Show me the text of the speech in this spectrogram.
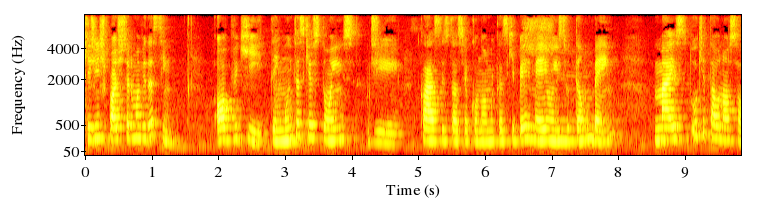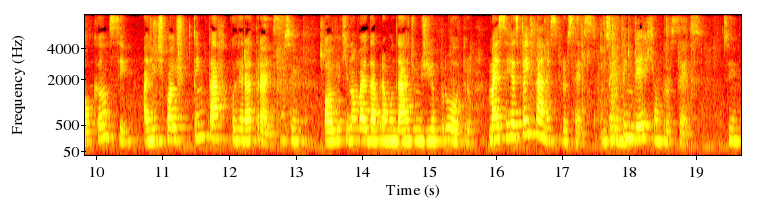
que a gente pode ter uma vida assim. Óbvio que tem muitas questões de classes socioeconômicas que permeiam isso também, mas o que está ao nosso alcance, a gente pode tentar correr atrás. Sim. Óbvio que não vai dar para mudar de um dia para o outro, mas se respeitar nesse processo. Então Sim. entender que é um processo. Sim.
